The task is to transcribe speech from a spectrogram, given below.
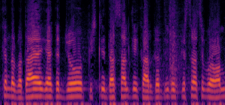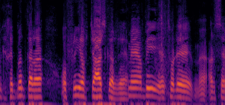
کے اندر بتایا گیا کہ جو پچھلی دس سال کی کارکردگی کو کس طرح سے وہ عوام کی خدمت کر رہا ہے وہ فری آف چارج کر رہے ہیں۔ میں ابھی تھوڑے عرصے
